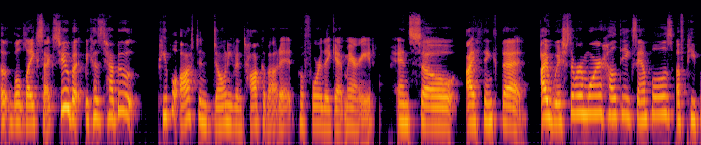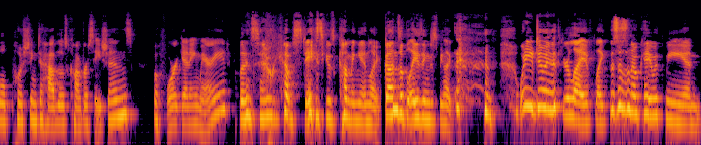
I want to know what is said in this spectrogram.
uh, well like sex too but because taboo people often don't even talk about it before they get married. And so i think that i wish there were more healthy examples of people pushing to have those conversations before getting married but instead we have Stacy who's coming in like guns ablazing just being like what are you doing with your life like this isn't okay with me and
